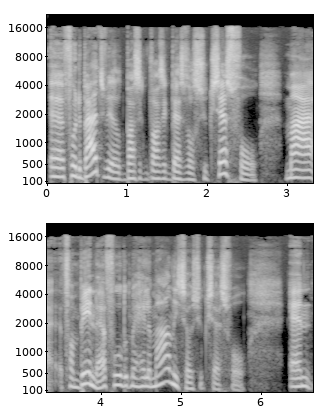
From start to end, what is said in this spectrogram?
uh, voor de buitenwereld was ik, was ik best wel succesvol. Maar van binnen voelde ik me helemaal niet zo succesvol. En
